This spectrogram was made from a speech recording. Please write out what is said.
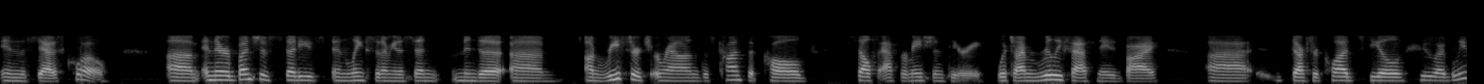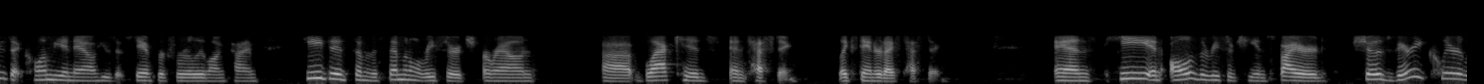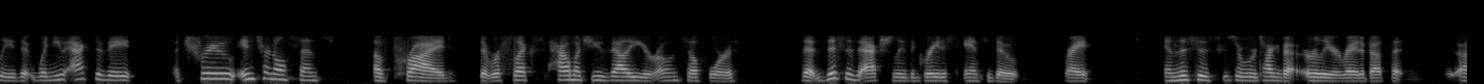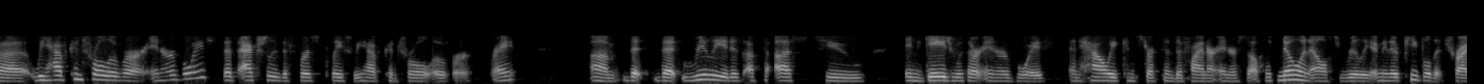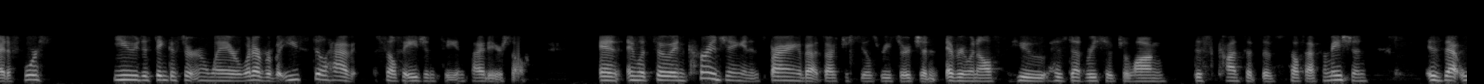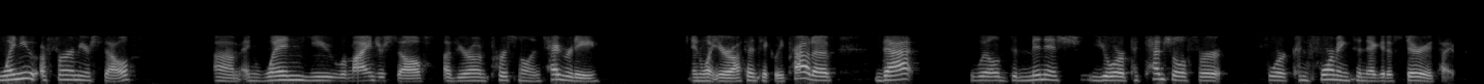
in the status quo. Um, and there are a bunch of studies and links that I'm going to send Minda um, on research around this concept called self affirmation theory, which I'm really fascinated by. Uh, Dr. Claude Steele, who I believe is at Columbia now, he was at Stanford for a really long time. He did some of the seminal research around uh, black kids and testing, like standardized testing. And he and all of the research he inspired shows very clearly that when you activate a true internal sense of pride that reflects how much you value your own self worth, that this is actually the greatest antidote, right? And this is so we were talking about earlier, right? About that uh, we have control over our inner voice. That's actually the first place we have control over, right? Um, that that really it is up to us to engage with our inner voice and how we construct and define our inner self. Like no one else really. I mean, there are people that try to force you to think a certain way or whatever, but you still have self agency inside of yourself. And and what's so encouraging and inspiring about Dr. Steele's research and everyone else who has done research along this concept of self affirmation is that when you affirm yourself um, and when you remind yourself of your own personal integrity and what you're authentically proud of, that will diminish your potential for for conforming to negative stereotypes.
